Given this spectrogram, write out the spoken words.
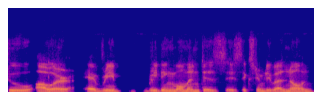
to our every breathing moment is is extremely well known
